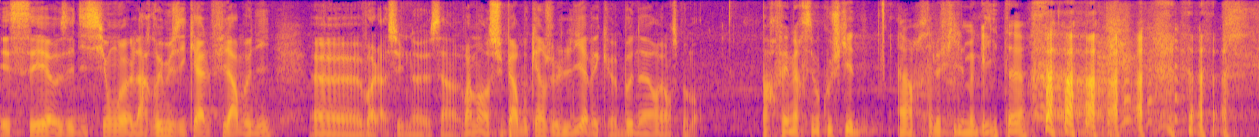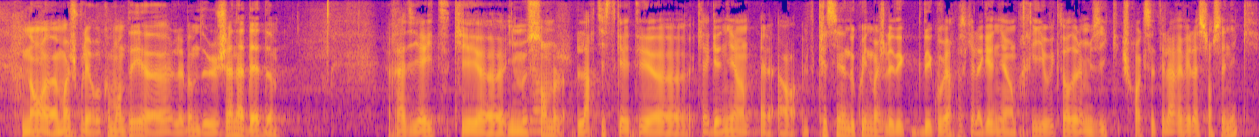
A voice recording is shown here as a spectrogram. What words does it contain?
Et c'est aux éditions euh, La Rue Musicale Philharmonie. Voilà, c'est vraiment un super bouquin. Je le lis avec bonheur en ce moment. Parfait, merci beaucoup, Shkid. Alors, c'est le film Glitter. non, euh, moi, je voulais recommander euh, l'album de Jana Dead, Radiate, qui est, euh, il me semble, l'artiste qui a été, euh, qui a gagné un. elle- alors, Christine the Queen, moi, je l'ai dé- découvert parce qu'elle a gagné un prix au Victoire de la musique. Je crois que c'était la Révélation scénique,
